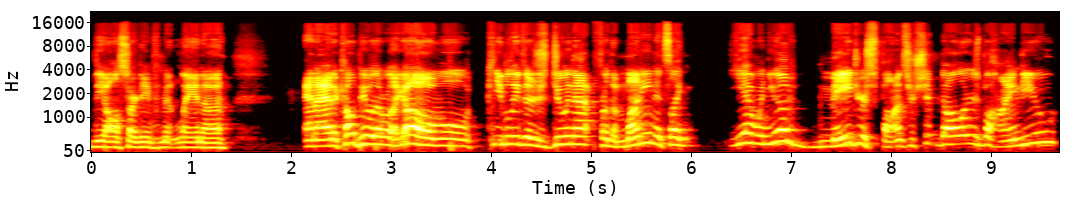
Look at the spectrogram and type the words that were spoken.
the All Star game from Atlanta. And I had a couple people that were like, oh, well, can you believe they're just doing that for the money? And it's like, yeah, when you have major sponsorship dollars behind you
